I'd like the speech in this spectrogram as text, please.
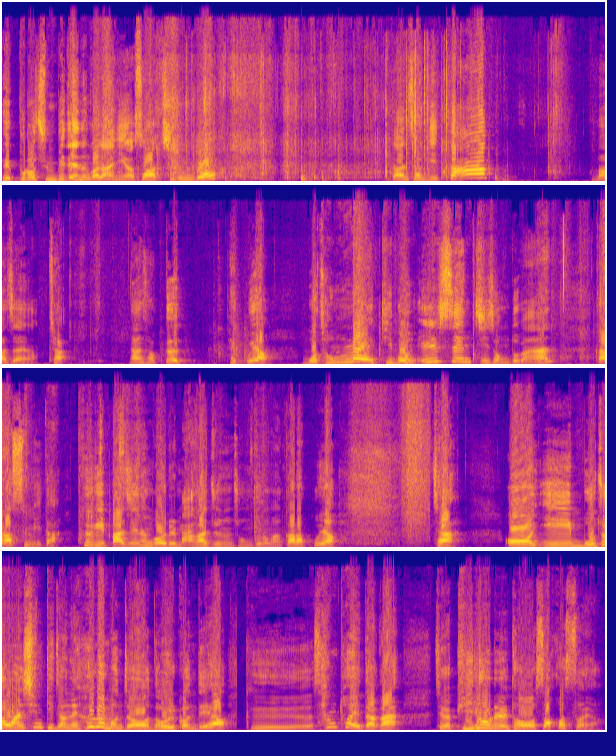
100% 준비되는 건 아니어서 지금도 난석이 딱 맞아요. 자, 난석 끝 했고요. 뭐 정말 기본 1cm 정도만 깔았습니다. 흙이 빠지는 거를 막아주는 정도로만 깔았고요. 자, 어, 이 모종을 심기 전에 흙을 먼저 넣을 건데요. 그 상토에다가 제가 비료를 더 섞었어요.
